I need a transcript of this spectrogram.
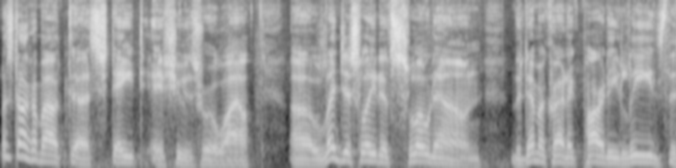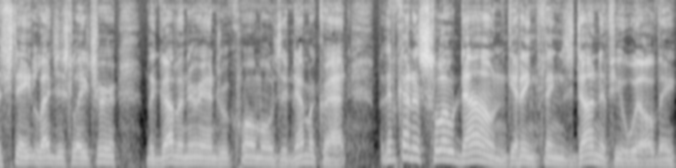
Let's talk about uh, state issues for a while. Uh, legislative slowdown. The Democratic Party leads the state legislature. The governor, Andrew Cuomo, is a Democrat, but they've kind of slowed down getting things done, if you will. They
